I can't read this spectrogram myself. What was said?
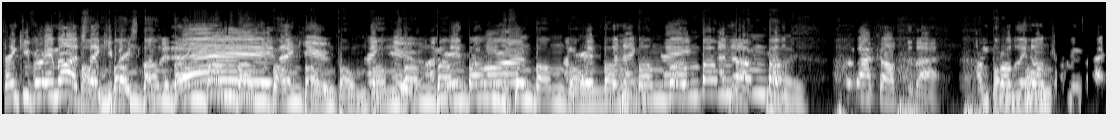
Thank you very much. Thank you, Baseline. bum, Bit. bum, Hey, bum, thank you. Thank you. I'm here tomorrow. I'm here bum, for the next bum, day, bum, bum, and, bum, bum. Come back after that. I'm probably not coming back.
